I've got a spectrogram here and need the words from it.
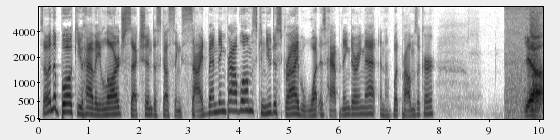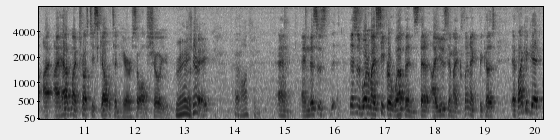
So in the book, you have a large section discussing side bending problems. Can you describe what is happening during that and what problems occur? Yeah, I, I have my trusty skeleton here, so I'll show you. Great. Sure. Awesome. And and this is this is one of my secret weapons that I used in my clinic because if I could get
